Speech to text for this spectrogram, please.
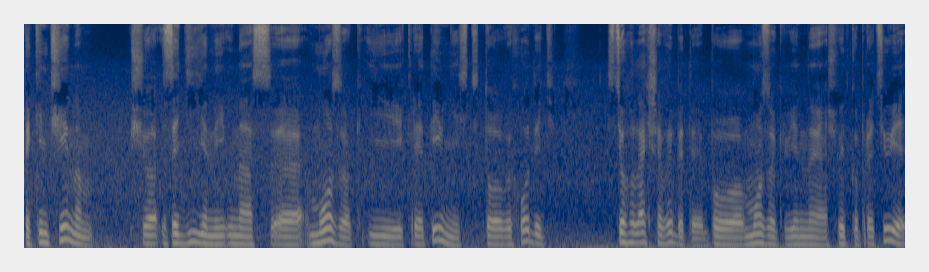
таким чином, що задіяний у нас е, мозок і креативність, то виходить з цього легше вибити, бо мозок він е, швидко працює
